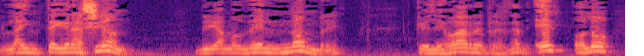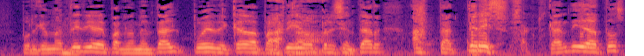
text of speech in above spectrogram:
la integración, digamos, del nombre que les va a representar, él o no, porque en materia departamental puede cada partido presentar hasta tres candidatos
